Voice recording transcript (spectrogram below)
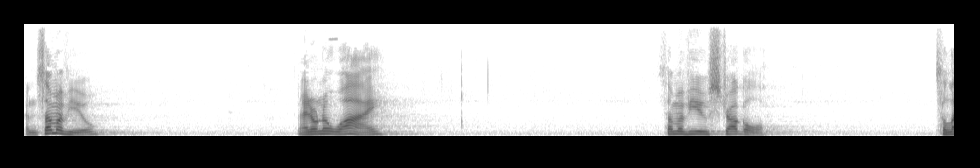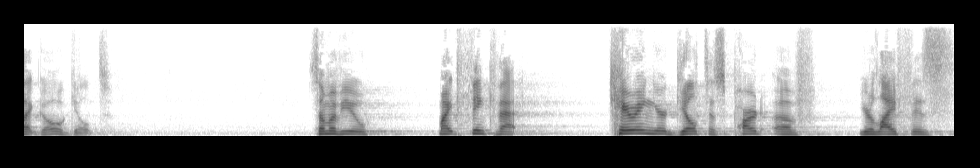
And some of you, I don't know why, some of you struggle to let go of guilt. Some of you might think that carrying your guilt as part of your life is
